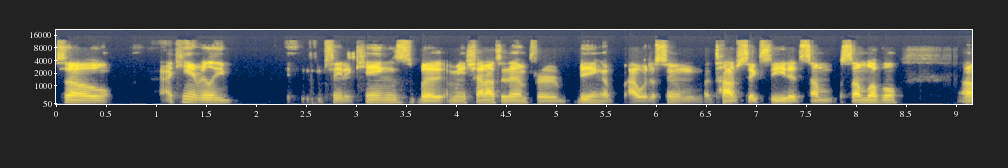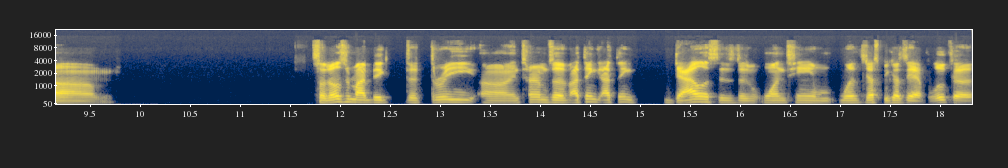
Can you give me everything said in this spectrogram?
So I can't really say the Kings, but I mean, shout out to them for being a, I would assume, a top six seed at some some level. Um, so those are my big the three uh, in terms of I think I think Dallas is the one team with just because they have Luka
